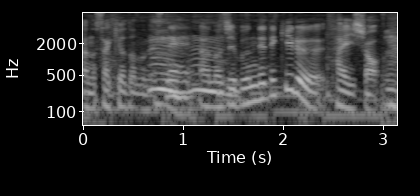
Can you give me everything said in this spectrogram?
あの先ほどのですね、うんうんあの自分でできる対処うん。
